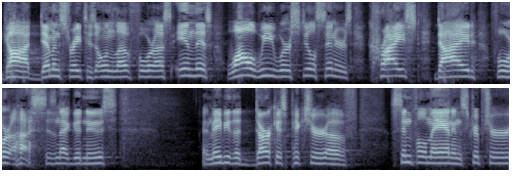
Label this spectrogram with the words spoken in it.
God demonstrates his own love for us in this while we were still sinners, Christ died for us. Isn't that good news? And maybe the darkest picture of sinful man in Scripture,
